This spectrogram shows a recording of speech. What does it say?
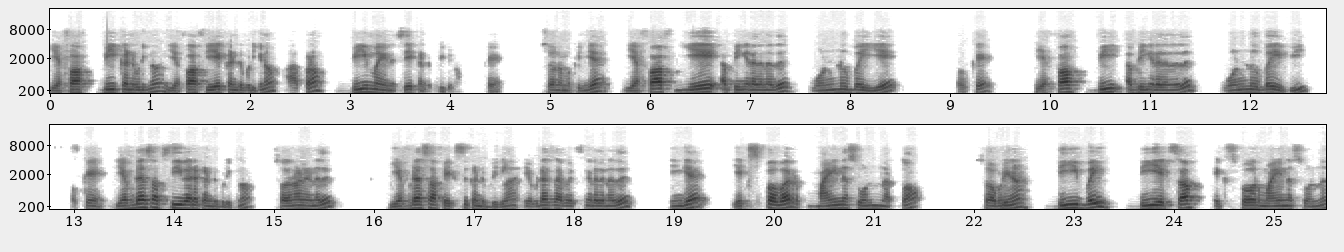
எஃப் ஆஃப் பி கண்டுபிடிக்கணும் எஃப் ஆஃப் ஏ கண்டுபிடிக்கணும் அப்புறம் பி மைனஸ் ஏ கண்டுபிடிக்கணும். ஸோ நமக்கு இங்கே எஃப் ஆஃப் ஏ அப்படிங்கிறது என்னது? ஒன்று by a okay f of b அப்படிங்கிறது என்னது? ஒன்று by b okay f dash of c வேற கண்டுபிடிக்கணும். ஸோ அதனால் என்னது? எஃப் டேஸ் ஆஃப் எக்ஸ் கண்டுபிடிக்கலாம். எஃப் டேஸ் ஆஃப் எக்ஸ்ங்கிறது என்னது? இங்கே எக்ஸ் பவர் மைனஸ் ஒன்னு அர்த்தம். ஸோ அப்படின்னா d by d x of x power minus ஒன்று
